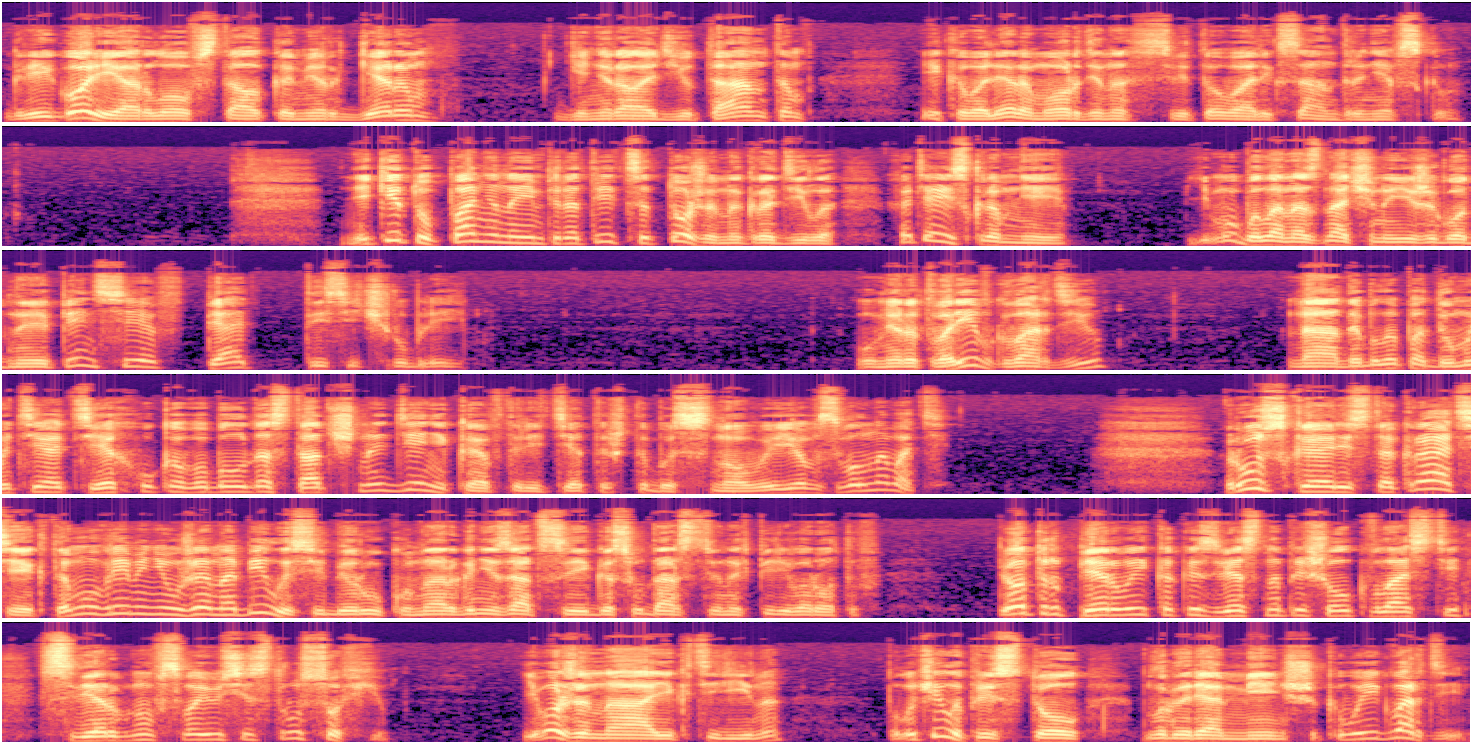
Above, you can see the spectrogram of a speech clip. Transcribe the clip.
Григорий Орлов стал камергером, генерал-адъютантом и кавалером ордена святого Александра Невского. Никиту Панина императрица тоже наградила, хотя и скромнее. Ему была назначена ежегодная пенсия в пять тысяч рублей. Умиротворив гвардию, надо было подумать и о тех, у кого было достаточно денег и авторитета, чтобы снова ее взволновать. Русская аристократия к тому времени уже набила себе руку на организации государственных переворотов. Петр I, как известно, пришел к власти, свергнув свою сестру Софью. Его жена Екатерина получила престол благодаря Меньшикову и гвардии.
